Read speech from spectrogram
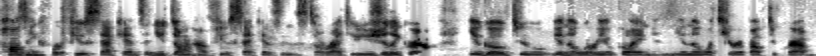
pausing for a few seconds, and you don't have few seconds in the store, right? You usually grab, you go to, you know where you're going and you know what you're about to grab,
